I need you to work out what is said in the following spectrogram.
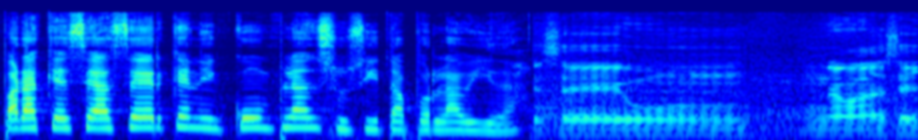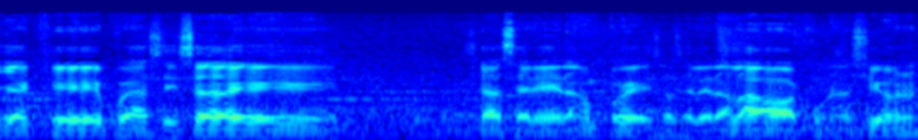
para que se acerquen y cumplan su cita por la vida. Es un, un avance ya que pues así se, se aceleran pues acelera la vacunación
